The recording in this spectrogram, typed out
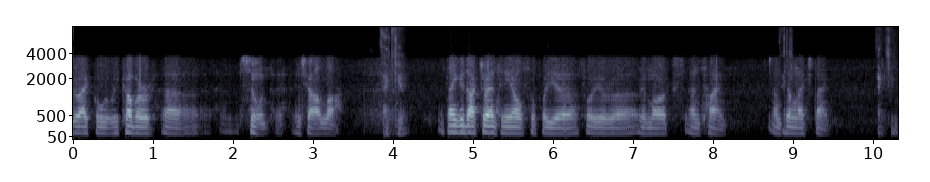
Iraq will recover soon, inshallah. Thank you. Thank you, Dr. Anthony, also for your for your remarks and time. Until next time. Thank you.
